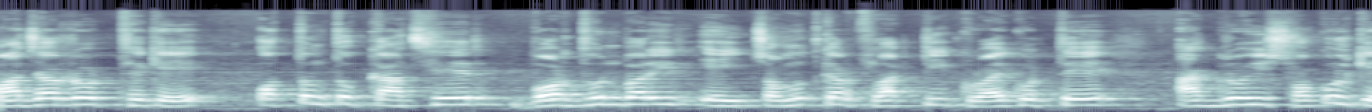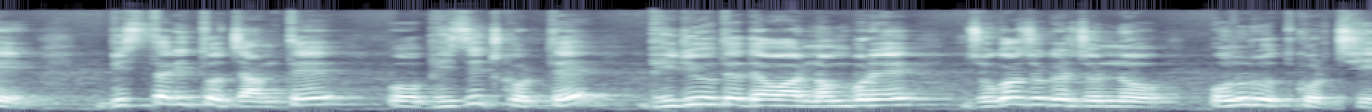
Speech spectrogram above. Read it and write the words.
মাজার রোড থেকে অত্যন্ত কাছের বর্ধনবাড়ির এই চমৎকার ফ্ল্যাটটি ক্রয় করতে আগ্রহী সকলকে বিস্তারিত জানতে ও ভিজিট করতে ভিডিওতে দেওয়া নম্বরে যোগাযোগের জন্য অনুরোধ করছি।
